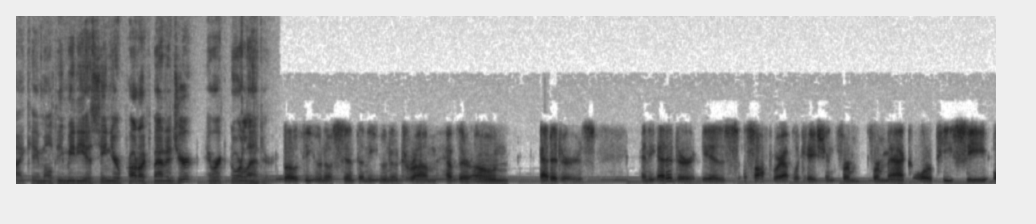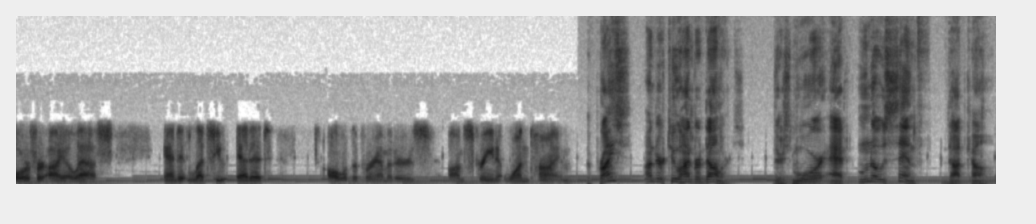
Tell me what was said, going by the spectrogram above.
IK Multimedia Senior Product Manager Erik Norlander. Both the Uno Synth and the Uno Drum have their own editors. And the editor is a software application for, for Mac or PC or for iOS. And it lets you edit all of the parameters on screen at one time. The price? Under $200. There's more at unosynth.com.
